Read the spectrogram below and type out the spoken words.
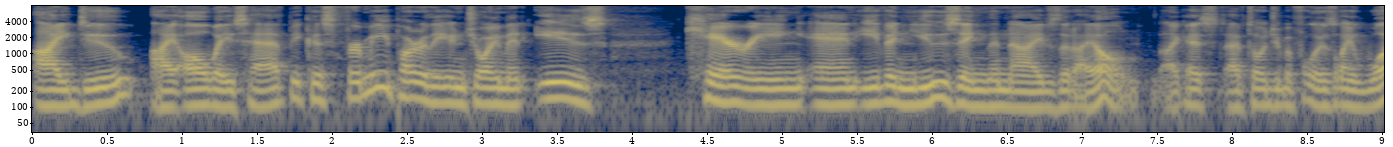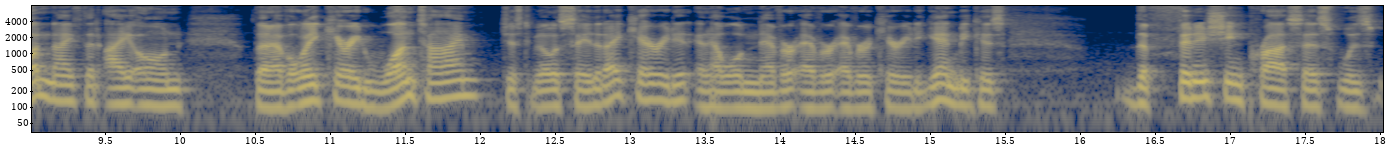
I do, I always have, because for me, part of the enjoyment is carrying and even using the knives that I own. Like I, I've told you before, there's only one knife that I own that I've only carried one time just to be able to say that I carried it, and I will never, ever, ever carry it again because the finishing process was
